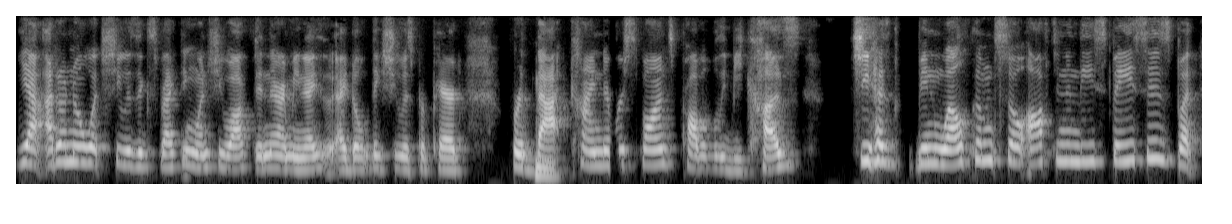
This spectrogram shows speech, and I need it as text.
yeah, I don't know what she was expecting when she walked in there. I mean, I, I don't think she was prepared for hmm. that kind of response, probably because she has been welcomed so often in these spaces. But,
